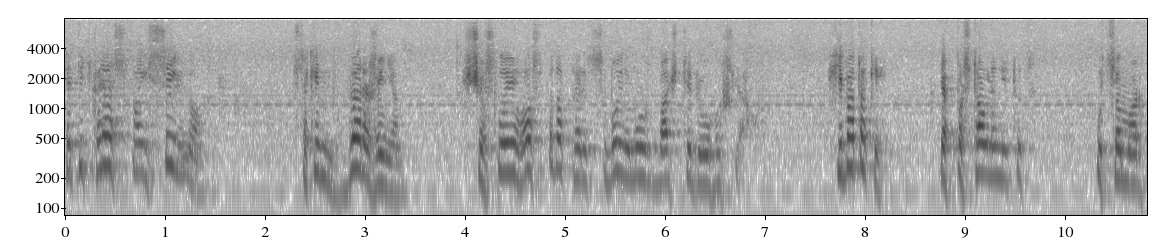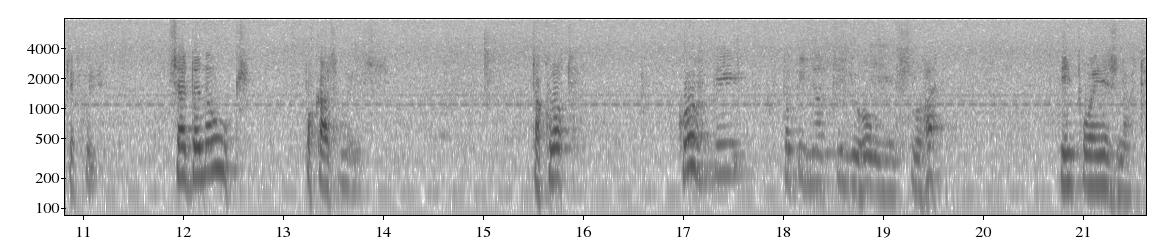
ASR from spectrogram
Це підкреслено і сильно, з таким вираженням, що слуги Господа перед собою не можуть бачити другого шляху. Хіба таки, як поставлений тут у цьому артикулі. Це до науки показується. Так от, кожен, хто підняв його слуга, він повинен знати.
